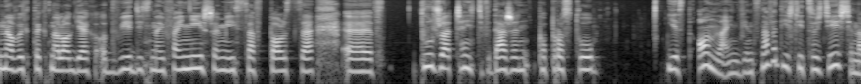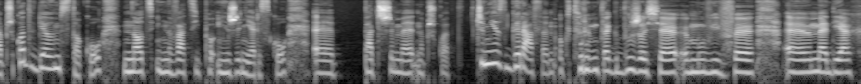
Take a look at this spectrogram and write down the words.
nowych nowych technologiach, odwiedzić najfajniejsze miejsca w Polsce. E, duża część wydarzeń po prostu jest online, więc nawet jeśli coś dzieje się na przykład w Białymstoku, Noc Innowacji po inżyniersku, e, patrzymy na przykład czym jest grafen, o którym tak dużo się mówi w mediach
